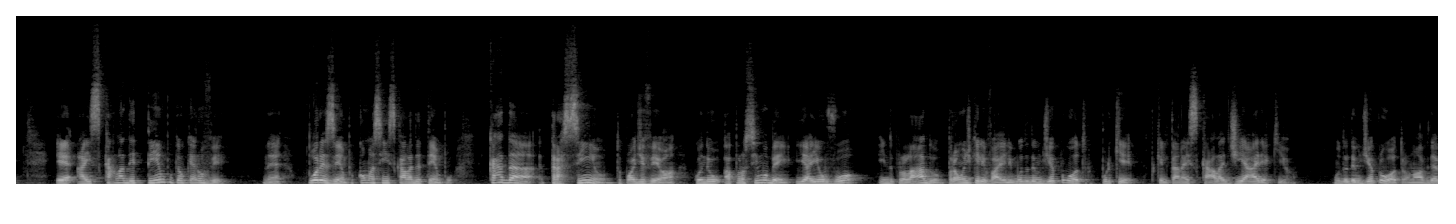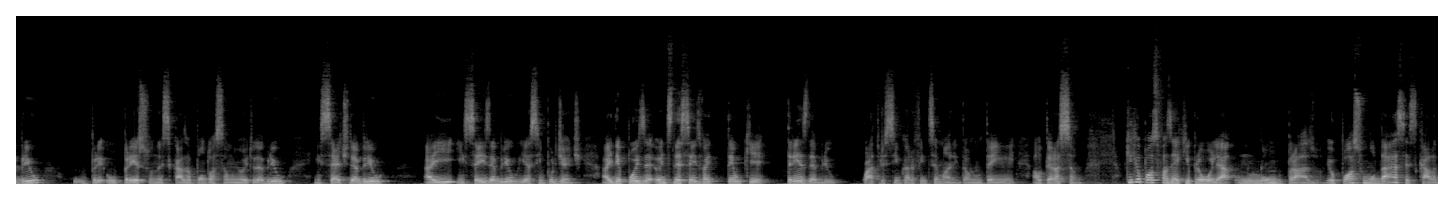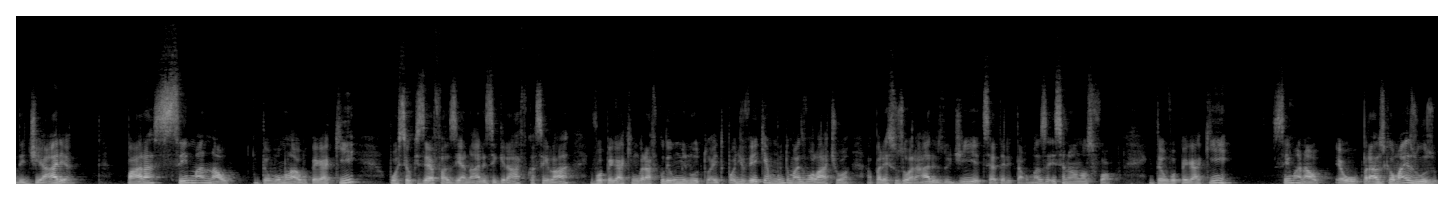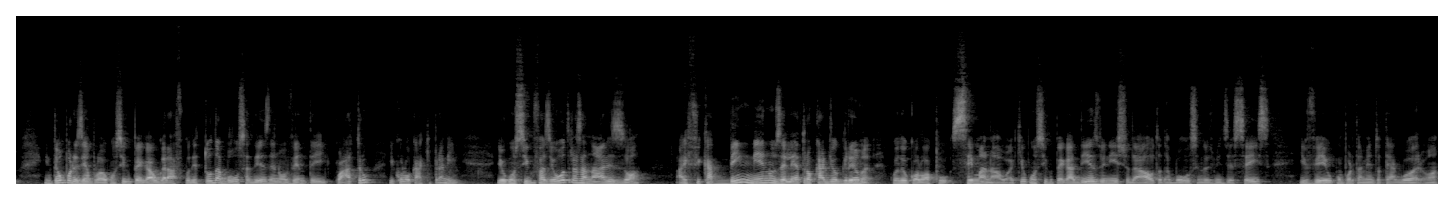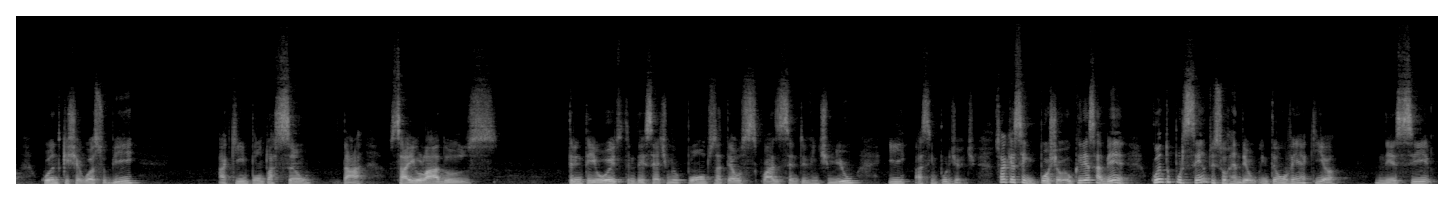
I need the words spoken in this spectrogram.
é a escala de tempo que eu quero ver, né? Por exemplo, como assim escala de tempo? Cada tracinho, tu pode ver, ó, quando eu aproximo bem e aí eu vou indo pro lado, para onde que ele vai? Ele muda de um dia para o outro. Por quê? Porque ele está na escala diária aqui, ó. Muda de um dia para o outro. 9 de abril, o, pre o preço, nesse caso a pontuação em 8 de abril, em 7 de abril, aí em 6 de abril e assim por diante. Aí depois, antes de 6, vai ter o quê? 3 de abril. 4 e 5 era fim de semana, então não tem alteração. Que, que eu posso fazer aqui para eu olhar no longo prazo? Eu posso mudar essa escala de diária para semanal. Então vamos lá, eu vou pegar aqui, por se eu quiser fazer análise gráfica, sei lá, eu vou pegar aqui um gráfico de um minuto. Aí tu pode ver que é muito mais volátil, ó. aparece os horários do dia, etc e tal. Mas esse não é o nosso foco. Então eu vou pegar aqui semanal. É o prazo que eu mais uso. Então, por exemplo, eu consigo pegar o gráfico de toda a bolsa desde 94 e colocar aqui para mim. Eu consigo fazer outras análises, ó. Aí fica bem menos eletrocardiograma quando eu coloco semanal. Aqui eu consigo pegar desde o início da alta da bolsa em 2016 e ver o comportamento até agora, ó. Quanto que chegou a subir aqui em pontuação, tá? Saiu lá dos 38, 37 mil pontos até os quase 120 mil e assim por diante. Só que assim, poxa, eu queria saber quanto por cento isso rendeu. Então eu venho aqui, ó, nesse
